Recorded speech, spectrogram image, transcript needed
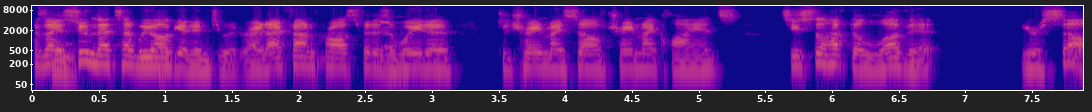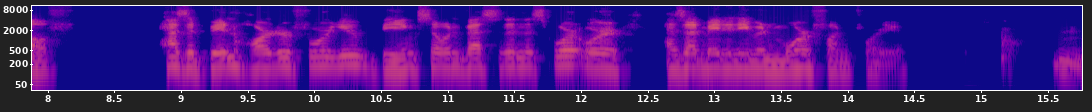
Because i assume that's how we all get into it right? I found crossfit as a way to to train myself train my clients. So you still have to love it yourself. Has it been harder for you being so invested in the sport or has that made it even more fun for you hmm.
